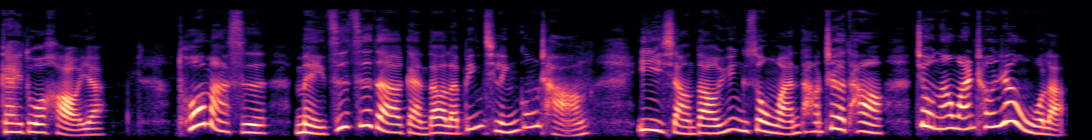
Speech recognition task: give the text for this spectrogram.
该多好呀！托马斯美滋滋地赶到了冰淇淋工厂，一想到运送完趟这趟就能完成任务了，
